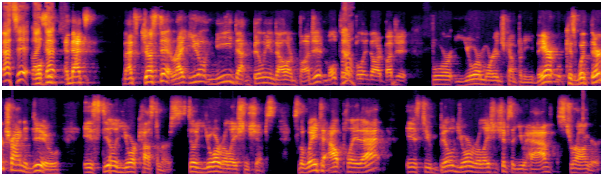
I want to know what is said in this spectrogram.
That's it. Like well, that. and that's, that's just it, right? You don't need that billion dollar budget, multi billion dollar budget for your mortgage company. They are because what they're trying to do is still your customers, still your relationships. So the way to outplay that is to build your relationships that you have stronger.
